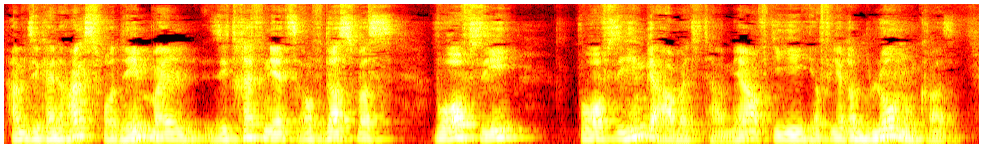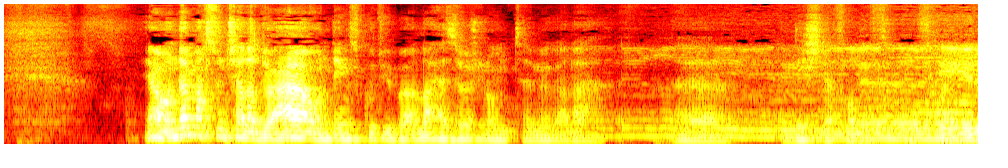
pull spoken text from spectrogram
haben sie keine Angst vor dem, weil sie treffen jetzt auf das, was, worauf sie, worauf sie hingearbeitet haben, ja. Auf die, auf ihre Belohnung quasi. Ja, und dann machst du inshallah Dua und denkst gut über Allah Azzawajal und äh, möge Allah äh, dich davon befreien.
